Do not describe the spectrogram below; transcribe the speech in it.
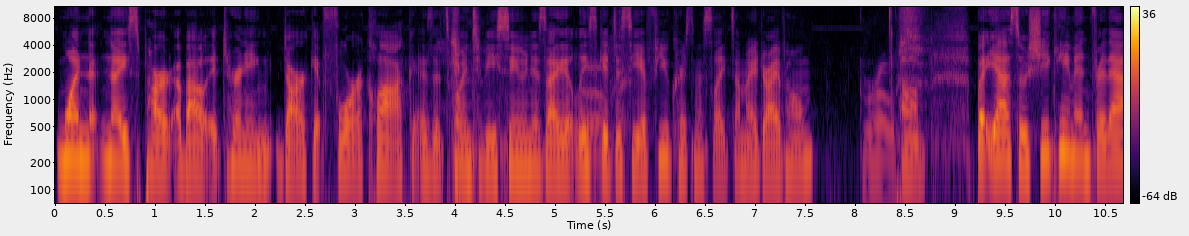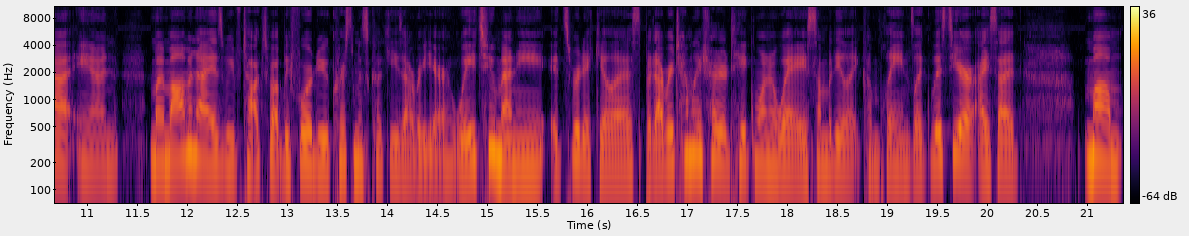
one nice part about it turning dark at four o'clock, as it's going to be soon, is I at least get to see a few Christmas lights on my drive home. Gross. Um, but yeah, so she came in for that, and my mom and I, as we've talked about before, do Christmas cookies every year. Way too many. It's ridiculous. But every time we try to take one away, somebody like complains. Like this year, I said, "Mom,"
